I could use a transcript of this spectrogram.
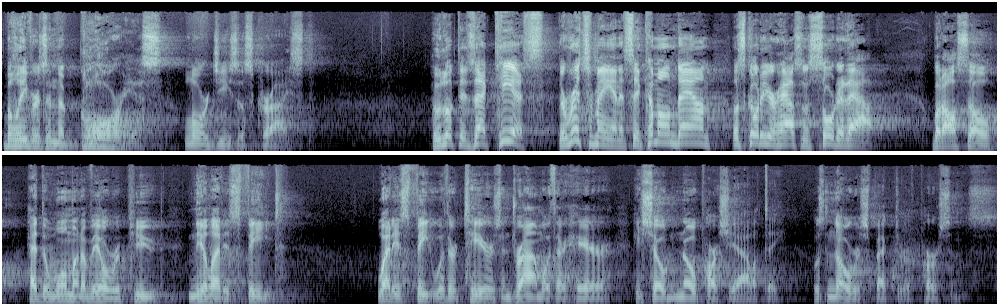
believers in the glorious Lord Jesus Christ, who looked at Zacchaeus, the rich man, and said, Come on down, let's go to your house and sort it out, but also had the woman of ill repute kneel at his feet wet his feet with her tears and dry them with her hair. He showed no partiality, was no respecter of persons.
